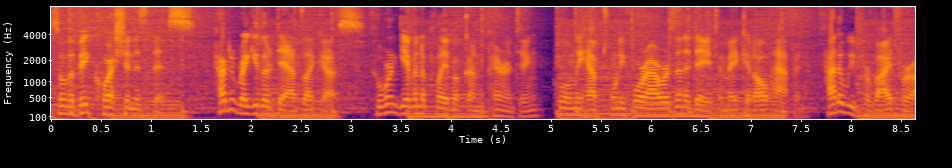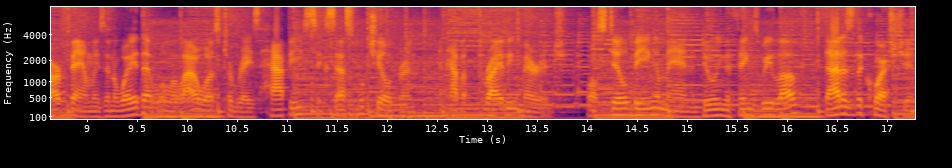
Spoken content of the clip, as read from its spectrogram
So the big question is this How do regular dads like us, who weren't given a playbook on parenting, who only have 24 hours in a day to make it all happen, how do we provide for our families in a way that will allow us to raise happy, successful children and have a thriving marriage? While still being a man and doing the things we love? That is the question,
